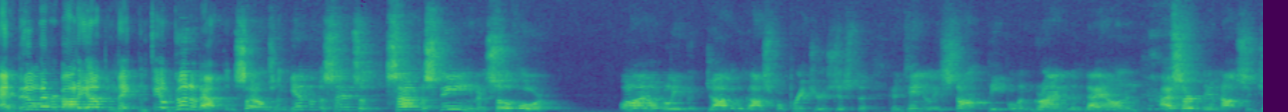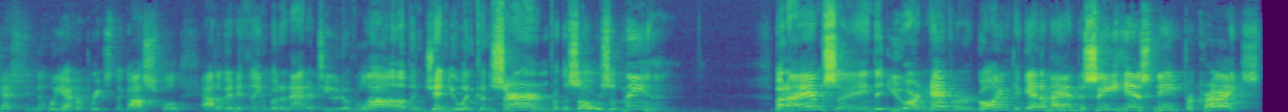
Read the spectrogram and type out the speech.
and build everybody up and make them feel good about themselves and give them a sense of self esteem and so forth. Well, I don't believe the job of the gospel preacher is just to continually stomp people and grind them down. And I certainly am not suggesting that we ever preach the gospel out of anything but an attitude of love and genuine concern for the souls of men. But I am saying that you are never going to get a man to see his need for Christ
